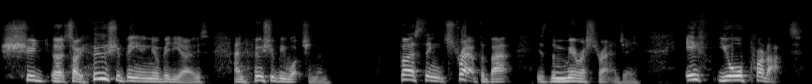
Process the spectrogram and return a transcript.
should, uh, sorry, who should be in your videos and who should be watching them? First thing straight off the bat is the mirror strategy. If your product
